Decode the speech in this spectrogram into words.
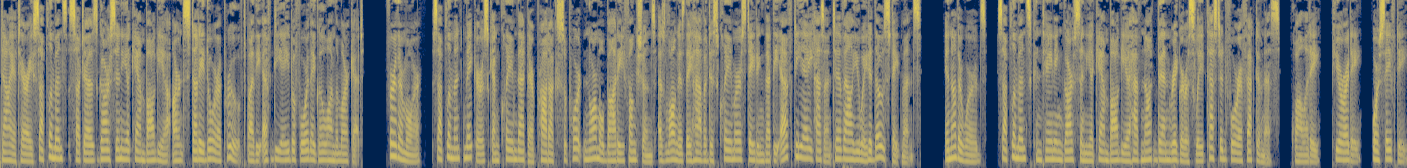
dietary supplements such as Garcinia cambogia aren't studied or approved by the FDA before they go on the market. Furthermore, Supplement makers can claim that their products support normal body functions as long as they have a disclaimer stating that the FDA hasn't evaluated those statements. In other words, supplements containing Garcinia cambogia have not been rigorously tested for effectiveness, quality, purity, or safety.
